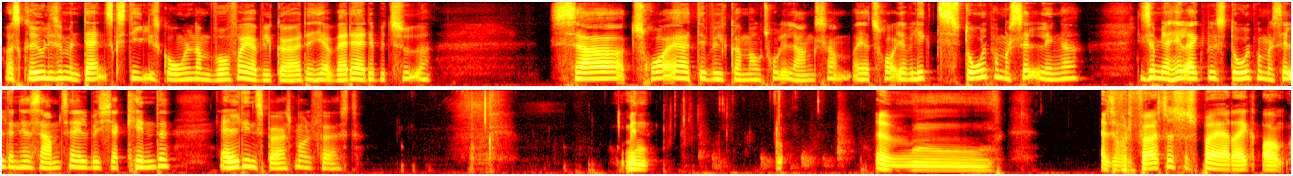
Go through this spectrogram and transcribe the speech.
og skrive ligesom en dansk stil i skolen om, hvorfor jeg vil gøre det her, hvad det er, det betyder, så tror jeg, at det vil gøre mig utrolig langsom, og jeg tror, jeg vil ikke stole på mig selv længere. Ligesom jeg heller ikke vil stole på mig selv den her samtale, hvis jeg kendte alle dine spørgsmål først. Men øhm, altså for det første, så spørger jeg dig ikke om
